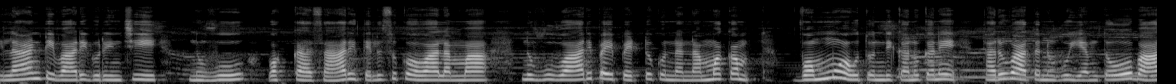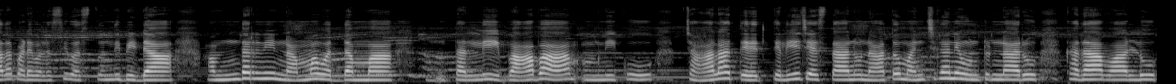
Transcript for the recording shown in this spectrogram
ఇలాంటి వారి గురించి నువ్వు ఒక్కసారి తెలుసుకోవాలమ్మా. నువ్వు వారిపై పెట్టుకున్న నమ్మకం వమ్ము అవుతుంది కనుకనే తరువాత నువ్వు ఎంతో బాధపడవలసి వస్తుంది బిడ్డ. అందరినీ నమ్మవద్దమ్మా. తల్లి బాబా నీకు చాలా తె తెలియచేస్తాను. నాతో మంచిగానే ఉంటున్నారు కదా వాళ్ళు.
